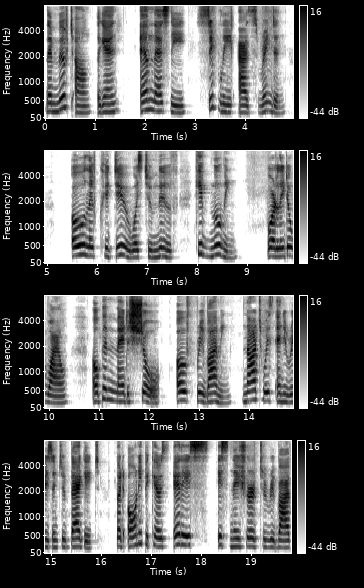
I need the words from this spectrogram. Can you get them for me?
they moved on again endlessly, simply as random. All they could do was to move, keep moving. For a little while, Open made show of reviving, not with any reason to beg it, but only because it is its nature to revive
